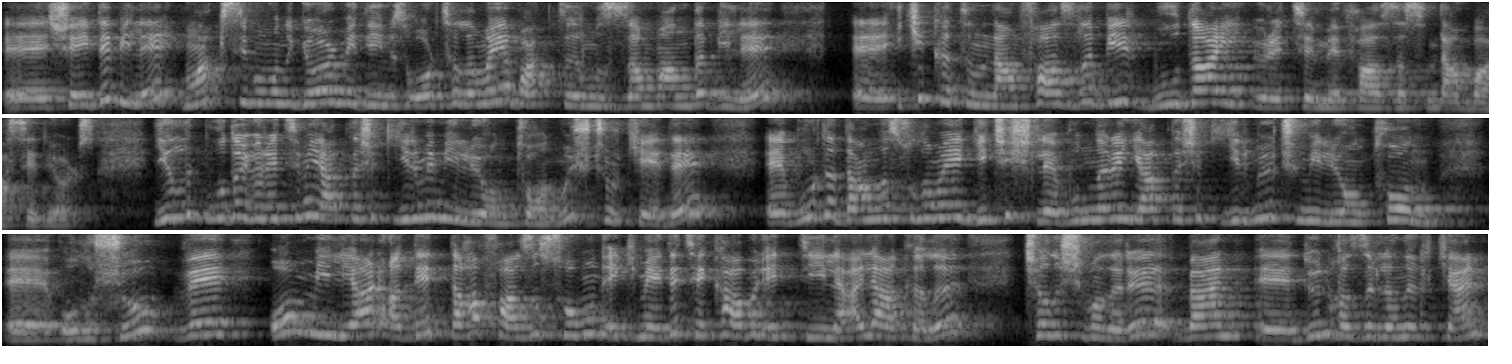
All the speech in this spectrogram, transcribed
e, şeyde bile maksimumunu görmediğimiz ortalamaya baktığımız zamanda bile e, iki katından fazla bir buğday üretimi fazlasından bahsediyoruz. Yıllık buğday üretimi yaklaşık 20 milyon tonmuş Türkiye'de. E, Burada damla sulamaya geçişle bunların yaklaşık 23 milyon ton e, oluşu ve 10 milyar adet daha fazla somun ekmeğe de tekabül ettiğiyle alakalı çalışmaları ben dün hazırlanırken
